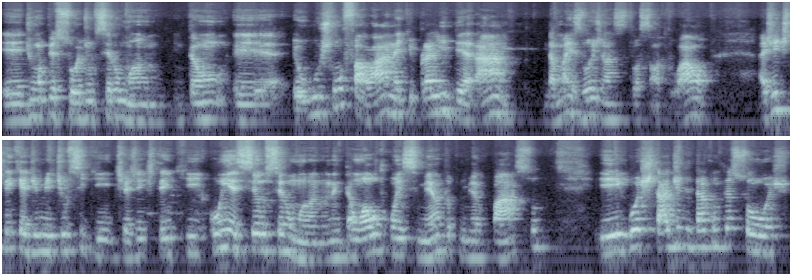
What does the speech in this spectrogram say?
É, de uma pessoa, de um ser humano. Então, é, eu costumo falar né, que para liderar, ainda mais hoje na situação atual, a gente tem que admitir o seguinte: a gente tem que conhecer o ser humano. Né? Então, autoconhecimento é o primeiro passo e gostar de lidar com pessoas.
